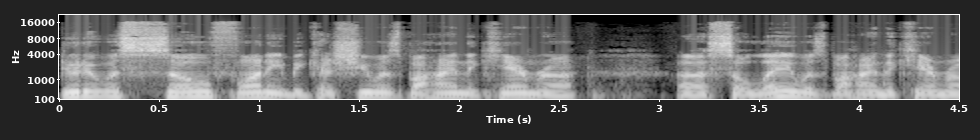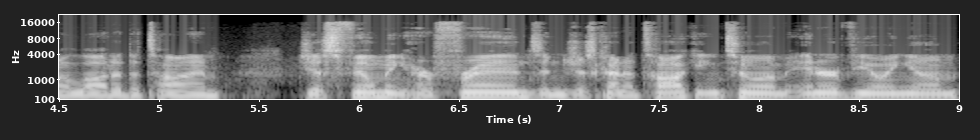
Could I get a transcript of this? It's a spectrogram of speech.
Dude, it was so funny because she was behind the camera. Uh, Soleil was behind the camera a lot of the time just filming her friends and just kind of talking to them, interviewing them.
